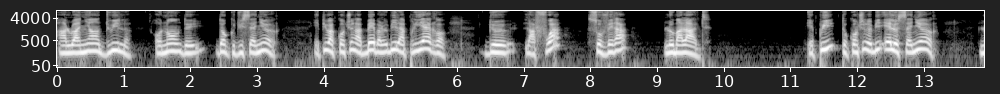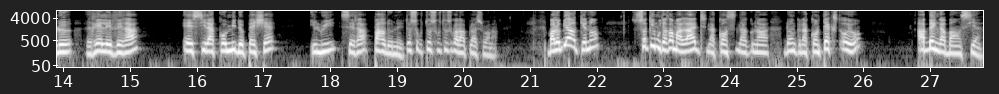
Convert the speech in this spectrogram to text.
en loignant d'huile au nom de, donc, du Seigneur? Et puis va continuer à balobi la prière de la foi sauvera le malade. Et puis tu continues et le Seigneur le relèvera. Et s'il a commis de péché il lui sera pardonné. Tout ce tout ce ce qu'on a place wana balobi awa ke non soki moto aza malade na, na, na, donc na contexte oyo abenga baancien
